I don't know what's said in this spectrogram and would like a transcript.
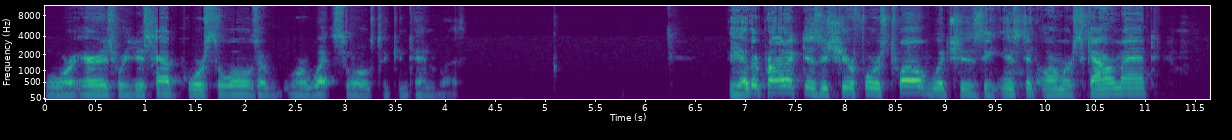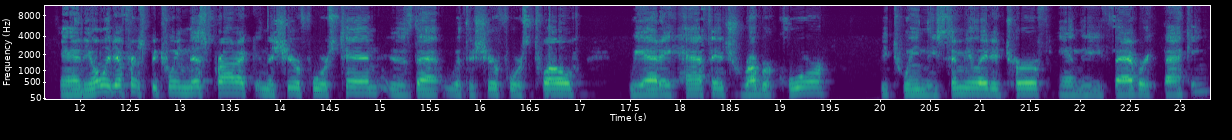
or areas where you just have poor soils or, or wet soils to contend with. The other product is the Shear Force 12, which is the Instant Armor Scour Mat. And the only difference between this product and the Shear Force 10 is that with the Shear Force 12, we add a half inch rubber core between the simulated turf and the fabric backing.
